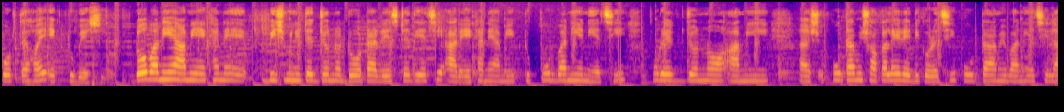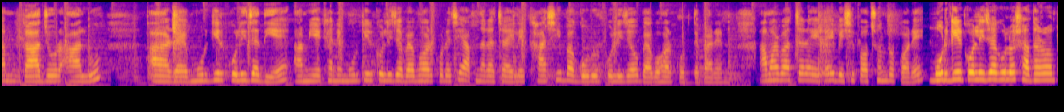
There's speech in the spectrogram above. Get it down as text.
করতে হয় একটু বেশি। ডো বানিয়ে আমি এখানে 20 মিনিটের জন্য ডোটা রেস্টে দিয়েছি, আর এখানে আমি একটু পুর বানিয়ে নিয়েছি। পুরের জন্য আমি পুরটা আমি সকালে রেডি করেছি। পুরটা আমি বানিয়েছিলাম গাজর, আলু আর মুরগির কলিজা দিয়ে আমি এখানে মুরগির কলিজা ব্যবহার করেছি। আপনারা চাইলে খাসি বা গরুর কলিজাও ব্যবহার করতে পারেন। আমার বাচ্চারা এটাই বেশি পছন্দ করে। মুরগির কলিজাগুলো সাধারণত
